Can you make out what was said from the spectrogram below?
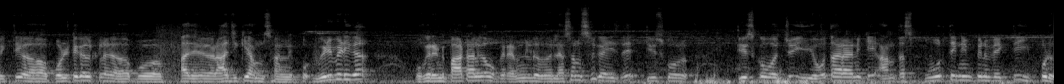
వ్యక్తి పొలిటికల్ అదే రాజకీయ అంశాలని విడివిడిగా ఒక రెండు పాఠాలుగా ఒక రెండు లెసన్స్గా అయితే తీసుకో తీసుకోవచ్చు. ఈ యువతరానికి అంత స్ఫూర్తి నింపిన వ్యక్తి ఇప్పుడు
